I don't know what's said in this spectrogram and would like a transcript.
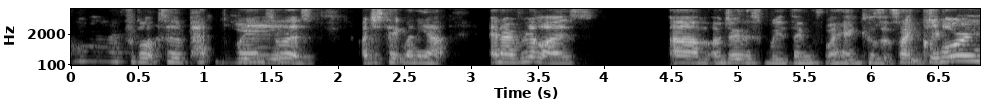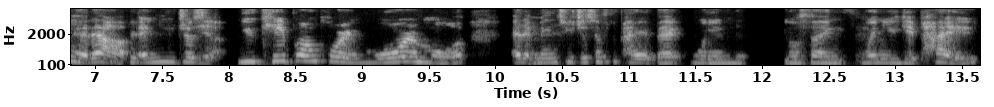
oh, I forgot to plan for this. I just take money out. And I realize um, I'm doing this weird thing with my hand because it's like clawing it out and you just Yeah. you keep on clawing more and more and it means you just have to pay it back when your thing when you get paid.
